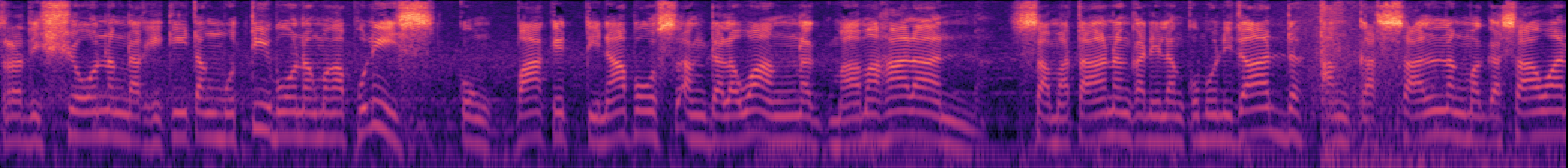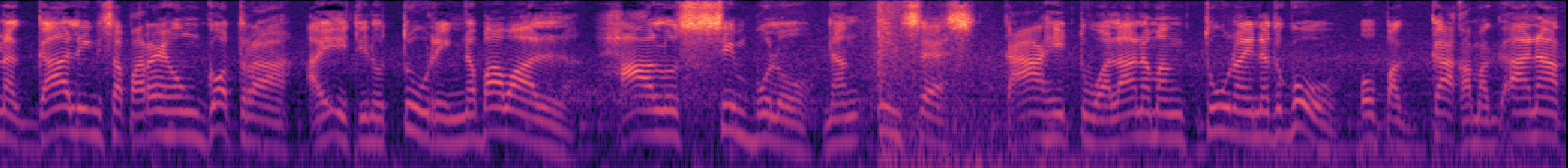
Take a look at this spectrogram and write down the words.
Tradisyon ang nakikitang motibo ng mga pulis kung bakit tinapos ang dalawang nagmamahalan. Sa mata ng kanilang komunidad, ang kasal ng mag-asawa na galing sa parehong gotra ay itinuturing na bawal. Halos simbolo ng incest kahit wala namang tunay na dugo o pagkakamag-anak.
